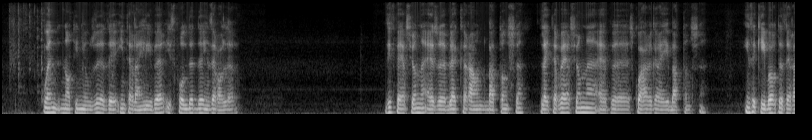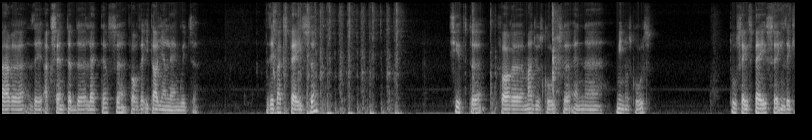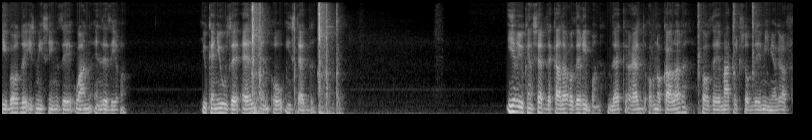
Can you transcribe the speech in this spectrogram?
When not in use, the interline lever is folded in the roller. This version has black round buttons, later version have square grey buttons. In the keyboard there are the accented letters for the Italian language the backspace, shift for uh, majuscules and uh, minuscules. To save space in the keyboard is missing the 1 and the 0. You can use the L and O instead. Here you can set the color of the ribbon, black, red or no color, for the matrix of the mimeograph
